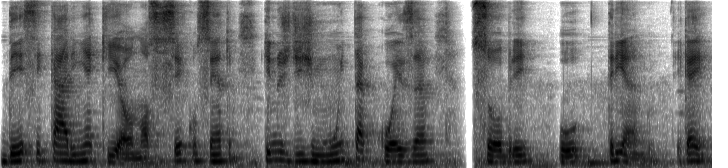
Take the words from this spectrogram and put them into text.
desse carinha aqui, ó, o nosso circuncentro, que nos diz muita coisa sobre o triângulo. Fica aí.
